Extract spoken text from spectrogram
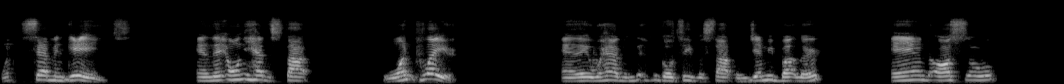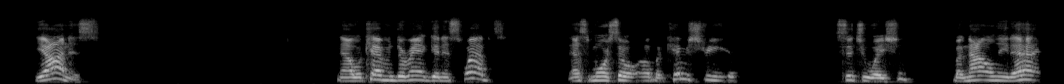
went seven games and they only had to stop one player. And they were having difficulty with stopping Jimmy Butler and also Giannis. Now, with Kevin Durant getting swept, that's more so of a chemistry situation. But not only that,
